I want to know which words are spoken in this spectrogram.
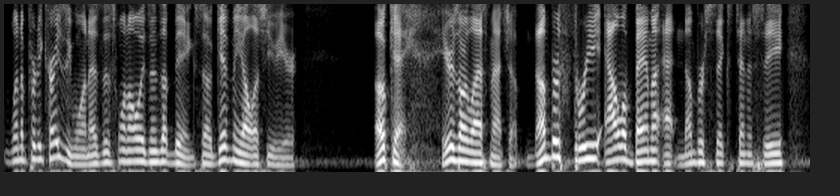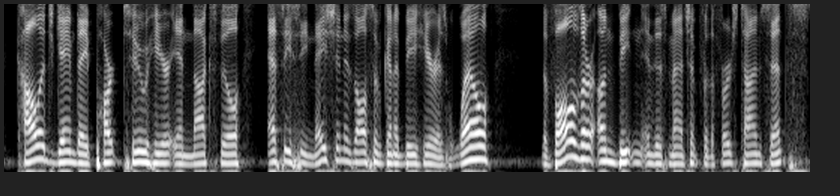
win a pretty crazy one, as this one always ends up being. So give me LSU here. Okay, here's our last matchup. Number three, Alabama at number six, Tennessee. College game day part two here in Knoxville. SEC Nation is also going to be here as well. The Vols are unbeaten in this matchup for the first time since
